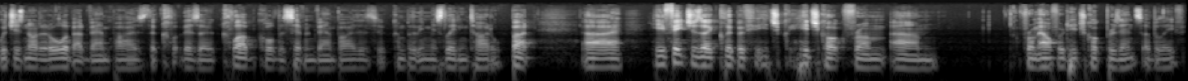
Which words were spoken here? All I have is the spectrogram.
which is not at all about vampires. The cl- there's a club called the Seven Vampires. It's a completely misleading title, but uh, he features a clip of Hitch- Hitchcock from um, from Alfred Hitchcock Presents, I believe.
